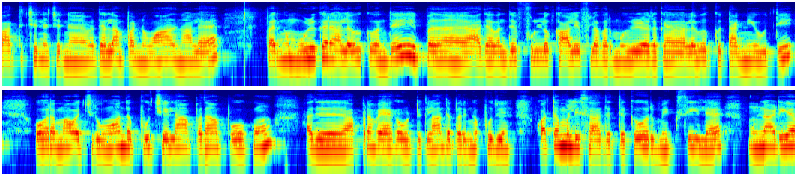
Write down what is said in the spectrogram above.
பார்த்து சின்ன சின்ன இதெல்லாம் பண்ணுவான். அதனால் பாருங்கள் முழுகிற அளவுக்கு வந்து இப்போ அதை வந்து ஃபுல்லு காலிஃப்ளவர் முழுகிற அளவுக்கு தண்ணி ஊற்றி ஓரமாக வச்சுருவோம். அந்த பூச்சியெல்லாம் அப்போ தான் போகும். அது அப்புறம் வேக விட்டுக்கலாம். அதை பாருங்கள் புது கொத்தமல்லி சாதத்துக்கு ஒரு மிக்சியில் முன்னாடியே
